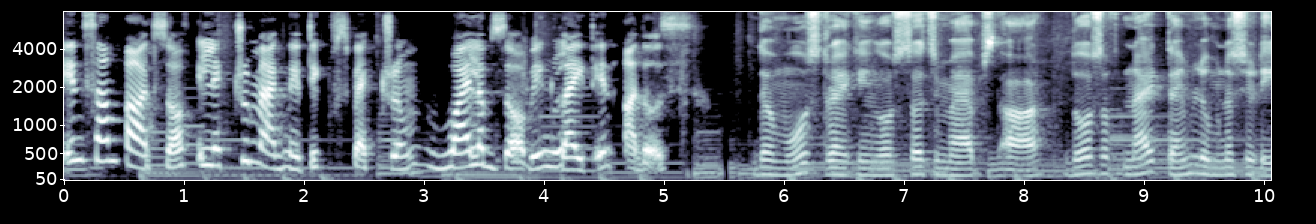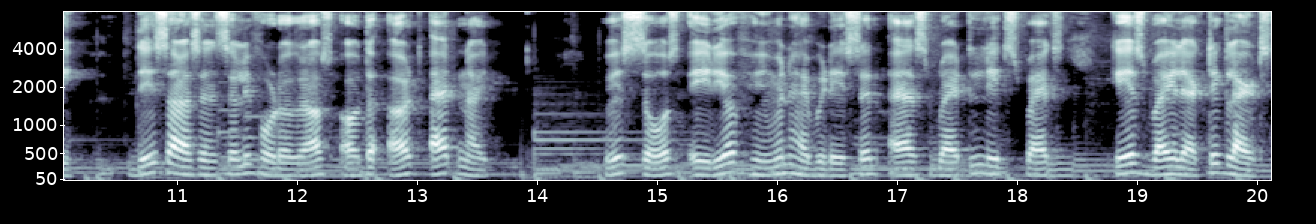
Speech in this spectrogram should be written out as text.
in some parts of electromagnetic spectrum while absorbing light in others. The most striking of such maps are those of nighttime luminosity these are essentially photographs of the earth at night, which shows area of human habitation as brightly lit specks cast by electric lights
